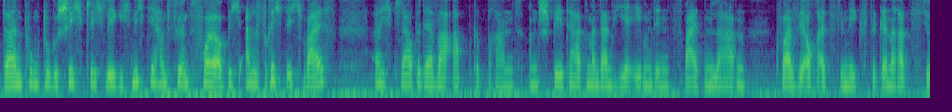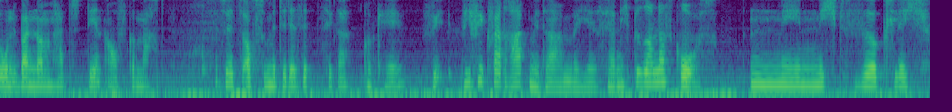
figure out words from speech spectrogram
da in puncto geschichtlich lege ich nicht die Hand für ins Feuer, ob ich alles richtig weiß. Aber ich glaube, der war abgebrannt. Und später hat man dann hier eben den zweiten Laden, quasi auch als die nächste Generation übernommen hat, den aufgemacht. Also jetzt auch so Mitte der 70er. Okay. Wie, wie viel Quadratmeter haben wir hier? Ist ja nicht besonders groß. Nee, nicht wirklich.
